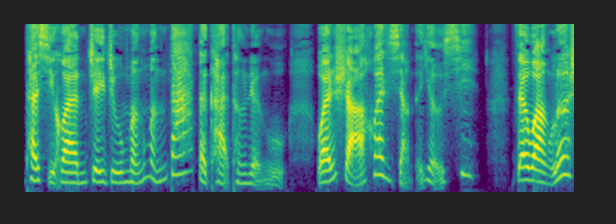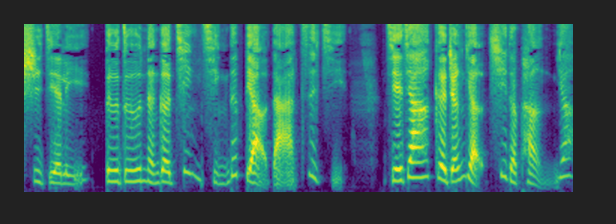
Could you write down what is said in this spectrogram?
它喜欢追逐萌萌哒的卡通人物，玩耍幻想的游戏，在网络世界里。嘟嘟能够尽情的表达自己，结交各种有趣的朋友，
